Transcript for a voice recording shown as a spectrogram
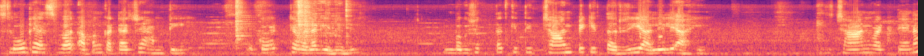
स्लो गॅसवर आपण कटाची आमटी उकळत ठेवायला गेलेली. तुम्ही बघू शकतात किती छानपैकी तर्री आलेली आहे. छान वाटते ना?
